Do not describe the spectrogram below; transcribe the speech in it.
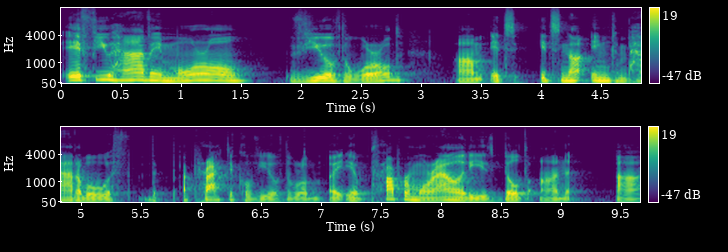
if you have a moral view of the world, um, it's it's not incompatible with the, a practical view of the world. Uh, you know, proper morality is built on uh,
